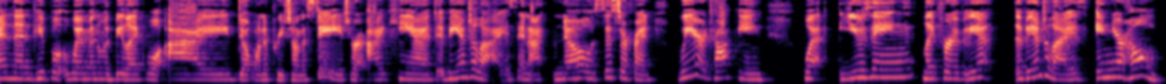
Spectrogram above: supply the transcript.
And then people, women would be like, well, I don't want to preach on a stage or I can't evangelize. And I, no, sister friend, we are talking what using like for evangelize in your home,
